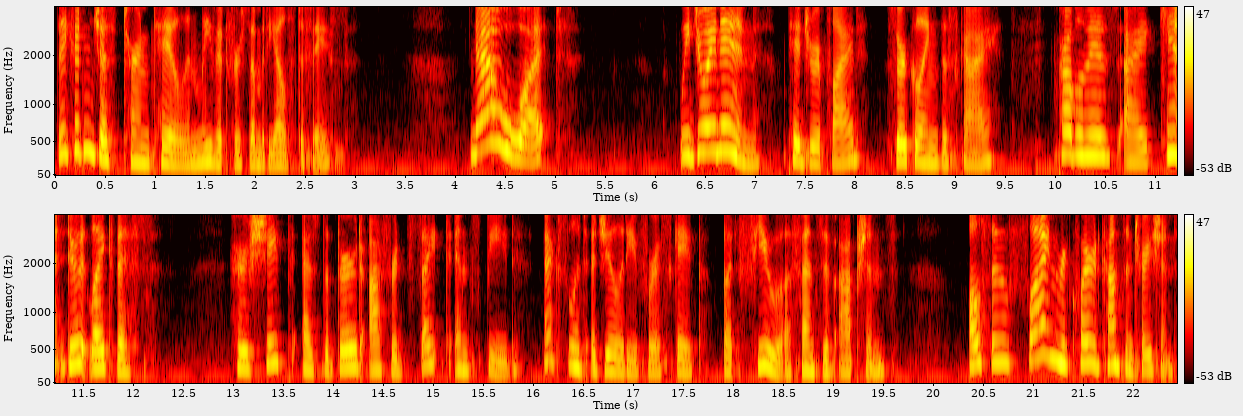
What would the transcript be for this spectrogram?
They couldn't just turn tail and leave it for somebody else to face. Now what? We join in, Pidge replied, circling the sky. Problem is, I can't do it like this. Her shape as the bird offered sight and speed, excellent agility for escape, but few offensive options. Also, flying required concentration.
